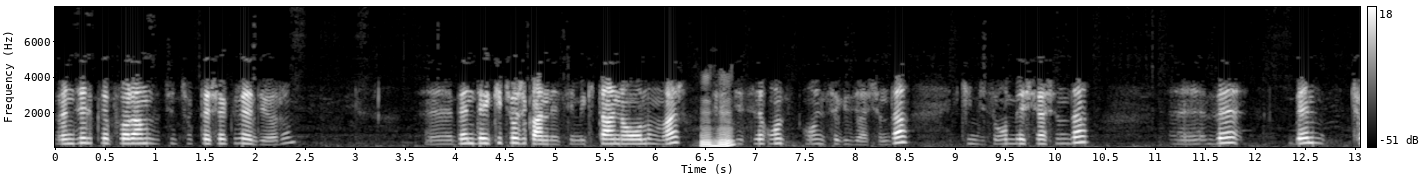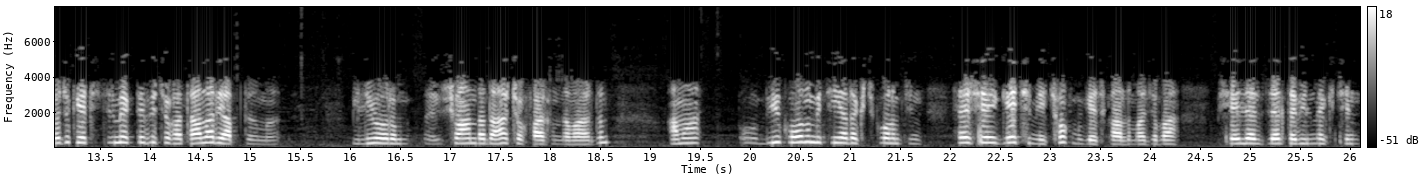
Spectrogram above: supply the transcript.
Öncelikle programınız için çok teşekkür ediyorum. Ee, ben de iki çocuk annesiyim, iki tane oğlum var. Hı hı. Birincisi 10 18 yaşında, ikincisi 15 yaşında. Ee, ve ben çocuk yetiştirmekte birçok hatalar yaptığımı biliyorum. Ee, şu anda daha çok farkında vardım. Ama o büyük oğlum için ya da küçük oğlum için her şey geç mi, çok mu geç kaldım acaba? Bir şeyler düzeltebilmek için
